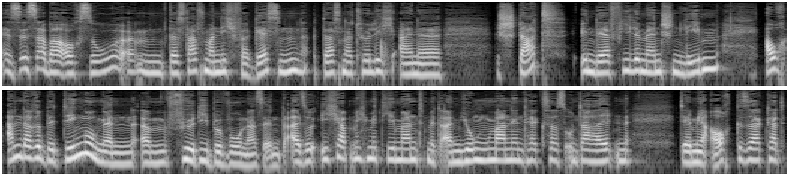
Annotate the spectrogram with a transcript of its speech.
Es ist aber auch so, ähm, das darf man nicht vergessen, dass natürlich eine Stadt, in der viele Menschen leben, auch andere Bedingungen ähm, für die Bewohner sind. Also ich habe mich mit jemand, mit einem jungen Mann in Texas unterhalten, der mir auch gesagt hat,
